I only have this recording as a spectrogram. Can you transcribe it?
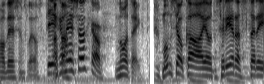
Paldies jums liels. Tiekamies atkal. Noteikti. Mums jau kā jau tas ir ierasts, arī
